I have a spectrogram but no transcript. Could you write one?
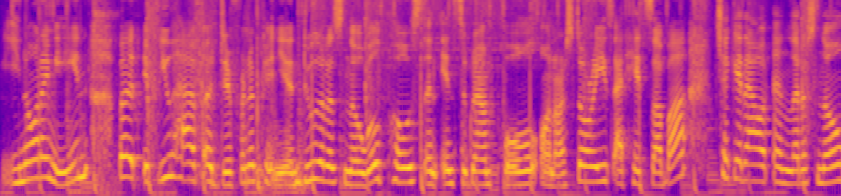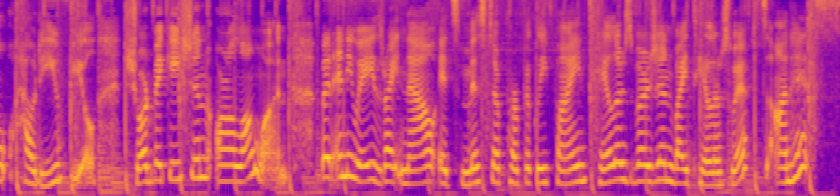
You know what I mean? But if you have a different opinion, do let us know. We'll post an Instagram poll on our stories at Hitsaba. Check it out and let us know how do you feel? Short vacation or a long one? But anyways, right now it's Mr. Perfectly Fine Taylor's version by Taylor Swift on Hitz.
